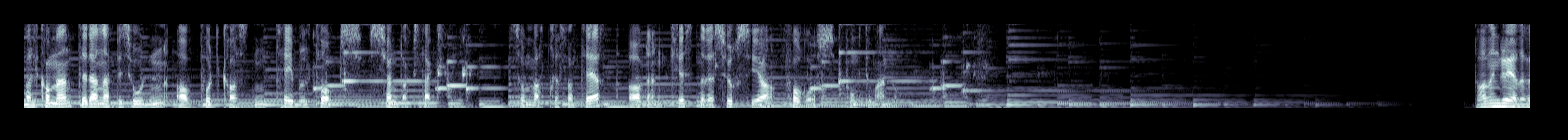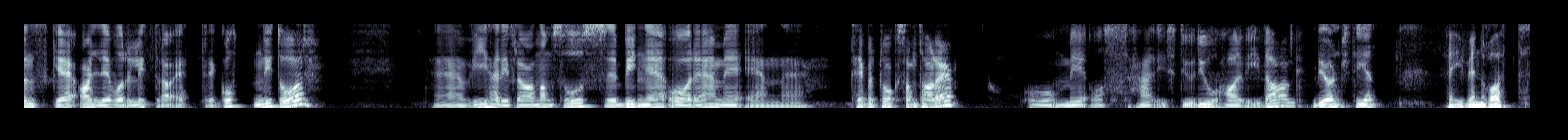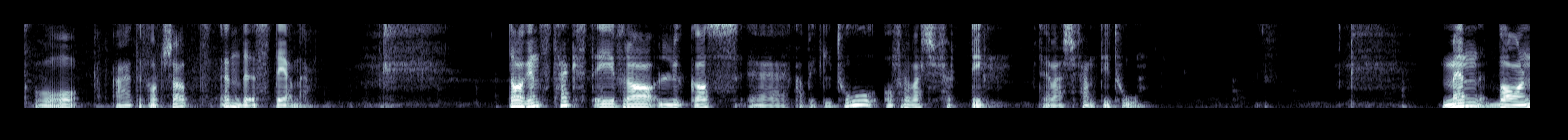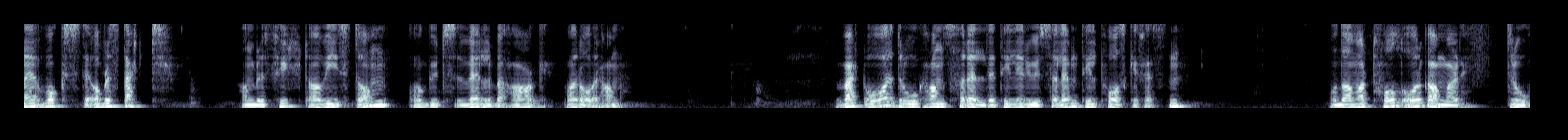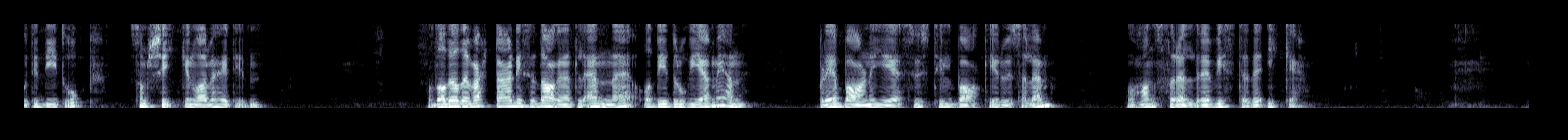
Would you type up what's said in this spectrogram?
Velkommen til denne episoden av podkasten Tabletalks Søndagsteksten, som blir presentert av den kristne ressurssida foross.no. Da er det en glede å ønske alle våre lyttere et godt nytt år. Vi her ifra Namsos begynner året med en eh, Tabletalk-samtale. Og med oss her i studio har vi i dag Bjørn Stien. Øyvind Rått. Og jeg heter fortsatt Endre Stene. Dagens tekst er fra Lukas eh, kapittel 2 og fra vers 40 til vers 52. Men barnet vokste og ble sterkt. Han ble fylt av visdom, og Guds velbehag var over ham. Hvert år drog hans foreldre til Jerusalem til påskefesten og da han var tolv år gammel, drog de dit opp, som skikken var ved høytiden. Og da de hadde vært der disse dagene til ende, og de drog hjem igjen, ble barnet Jesus tilbake i Jerusalem, og hans foreldre visste det ikke.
